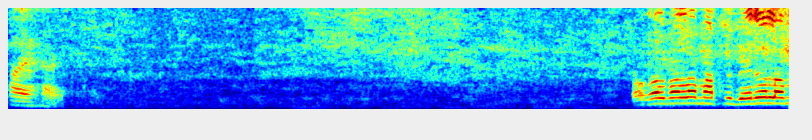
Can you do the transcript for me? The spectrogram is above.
হায় হায়। সকালবেলা মাত্র বের হলাম।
